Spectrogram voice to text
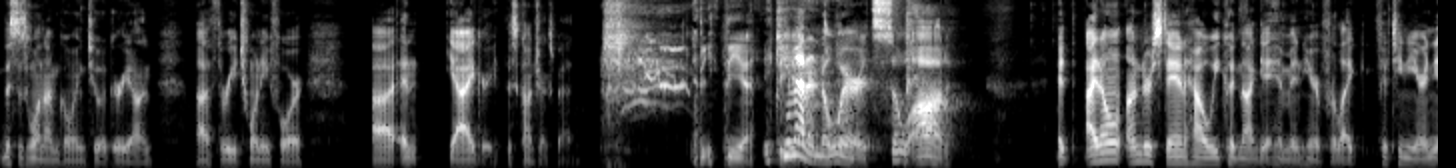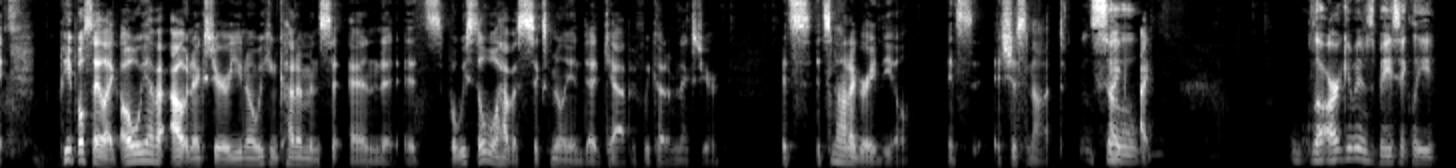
this is one I'm going to agree on. Uh, three twenty four. Uh, and yeah, I agree. This contract's bad. the, the, It the came out of nowhere. It's so odd. It I don't understand how we could not get him in here for like 15 year and people say like oh we have it out next year you know we can cut him and and it's but we still will have a 6 million dead cap if we cut him next year. It's it's not a great deal. It's it's just not. So I, I, the argument is basically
